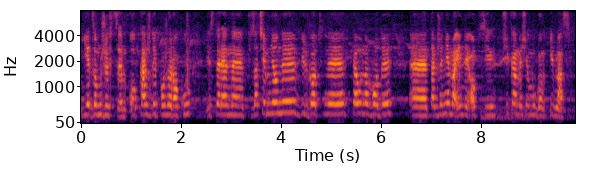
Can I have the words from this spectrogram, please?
jedzą żywcem. O każdej porze roku jest teren e, zaciemniony, wilgotny, pełno wody, e, także nie ma innej opcji. Sikamy się mugą i w las.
